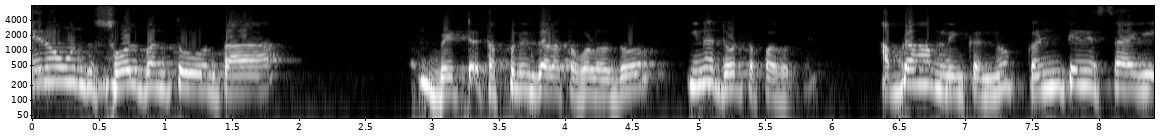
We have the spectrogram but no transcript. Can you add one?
ಏನೋ ಒಂದು ಸೋಲ್ ಬಂತು ಅಂತ ಬೆಟ್ಟ, ತಪ್ಪು ನಿರ್ಧಾರ ತಗೊಳ್ಳೋದು, ಇನ್ನೂ ದೊಡ್ಡ ತಪ್ಪಾಗುತ್ತೆ. ಅಬ್ರಹಾಂ ಲಿಂಕನ್ನು ಕಂಟಿನ್ಯೂಸ್ ಆಗಿ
